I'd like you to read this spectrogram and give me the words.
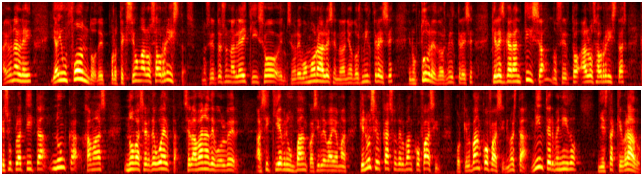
hay una ley y hay un fondo de protección a los ahorristas, ¿no es cierto? Es una ley que hizo el señor Evo Morales en el año 2013, en octubre de 2013, que les garantiza, ¿no cierto?, a los ahorristas que su platita nunca, jamás, no va a ser devuelta, se la van a devolver. Así quiebre un banco, así le va a llamar. Que no es el caso del Banco Fácil, porque el Banco Fácil no está ni intervenido ni está quebrado.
